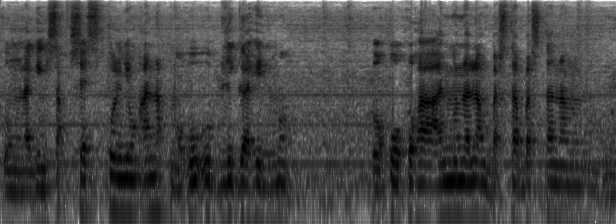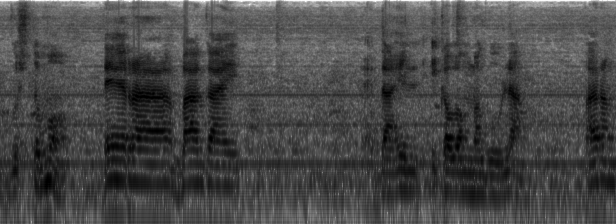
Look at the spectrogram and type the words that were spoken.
kung naging successful yung anak mo, uubligahin mo. O kukuhaan mo na lang basta-basta ng gusto mo. Pera, bagay, eh, dahil ikaw ang magulang. Parang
